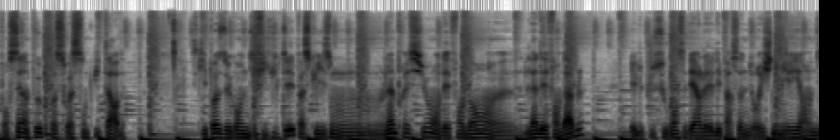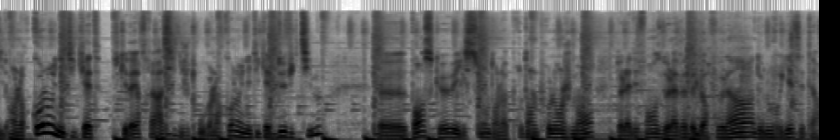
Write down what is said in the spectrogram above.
pensée un peu post-68 tarde. Ce qui pose de grandes difficultés parce qu'ils ont l'impression, en défendant euh, l'indéfendable, et le plus souvent c'est d'ailleurs les, personnes d'origine immigrée en, en, leur collant une étiquette, ce qui est d'ailleurs très raciste je trouve, en leur collant une étiquette de victime, euh, pensent qu'ils sont dans, le prolongement de la défense de la veuve et de l'orphelin, de l'ouvrier, etc.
